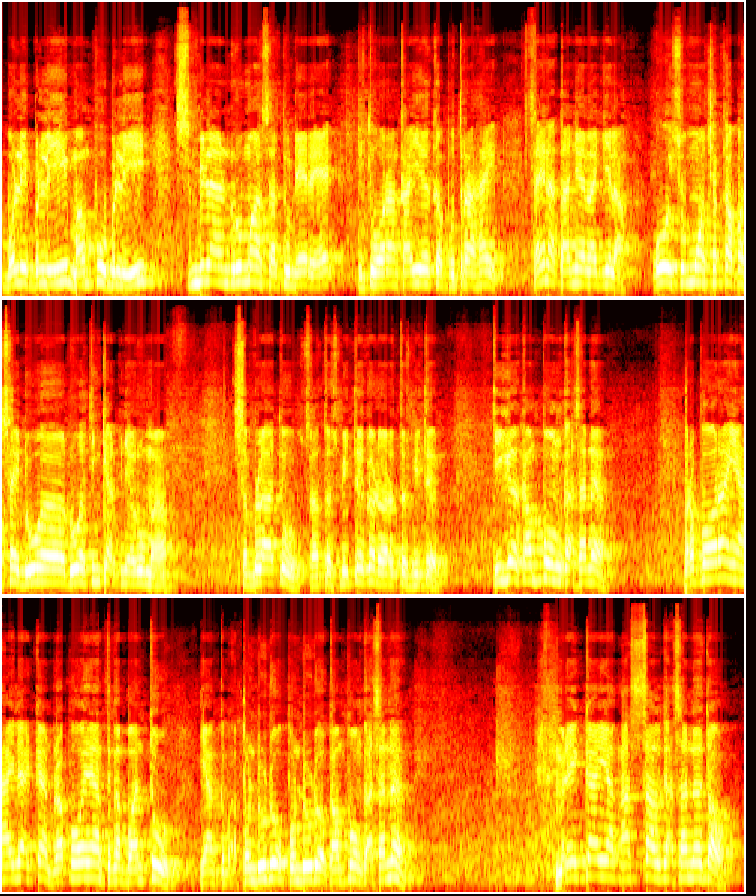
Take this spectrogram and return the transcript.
boleh beli, mampu beli 9 rumah satu deret, itu orang kaya ke Putra Haid. Saya nak tanya lagi lah. Oi, semua cakap pasal dua dua tingkat punya rumah. Sebelah tu 100 meter ke 200 meter. Tiga kampung kat sana. Berapa orang yang highlightkan? Berapa orang yang tengah bantu yang penduduk-penduduk kampung kat sana? Mereka yang asal kat sana tau.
